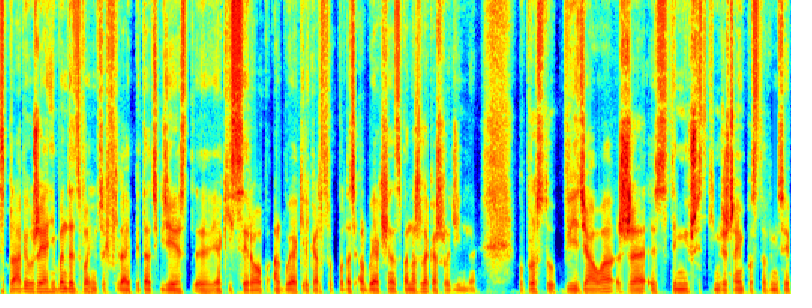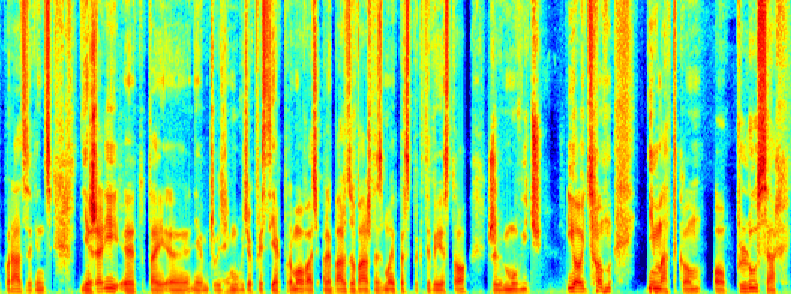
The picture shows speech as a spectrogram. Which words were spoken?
sprawił, że ja nie będę dzwonił co chwila i pytać, gdzie jest y, jakiś syrop, albo jakie lekarstwo podać, albo jak się nazywa nasz lekarz rodzinny. Po prostu wiedziała, że z tymi wszystkimi rzeczami podstawowymi sobie poradzę, więc jeżeli y, tutaj, y, nie wiem, czy będziemy mówić o kwestii, jak promować, ale bardzo ważne z mojej perspektywy jest to, żeby mówić i ojcom, i matkom o plusach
